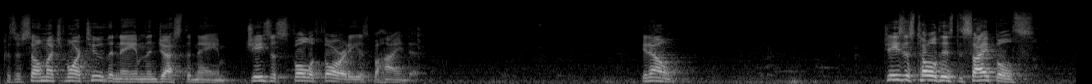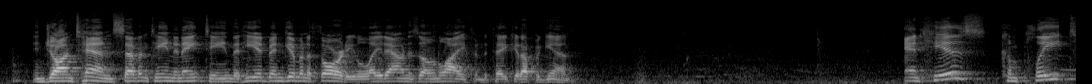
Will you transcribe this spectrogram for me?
because there's so much more to the name than just the name. Jesus' full authority is behind it. You know, Jesus told his disciples in John 10, 17, and 18 that he had been given authority to lay down his own life and to take it up again. And his complete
